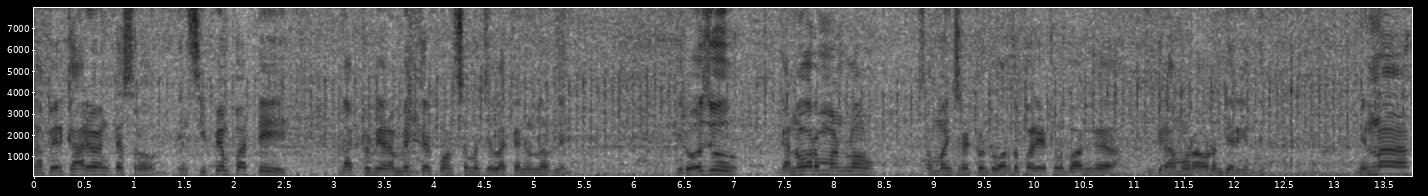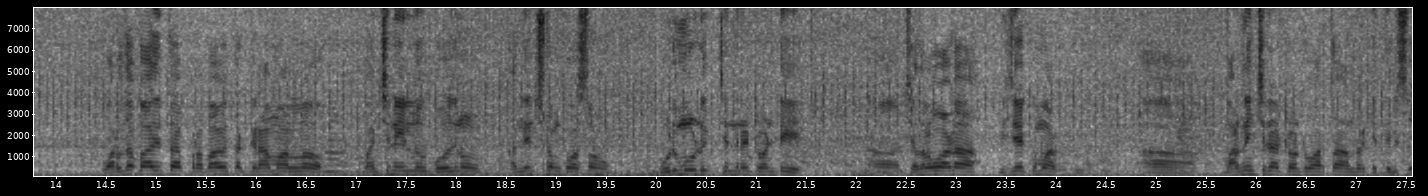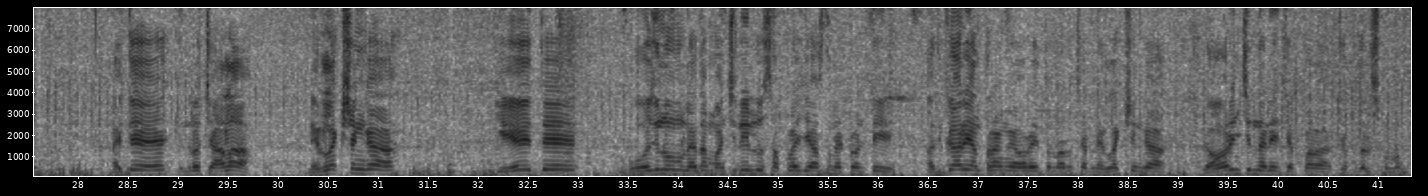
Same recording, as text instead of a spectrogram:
నా పేరు కార్య వెంకటేశ్వరరావు. నేను CPM party doctor B R Ambedkar Konaseema జిల్లా కన్వీనర్ని. ఈరోజు గన్నవరం మండలం సంబంధించినటువంటి వరద పర్యటనలో భాగంగా ఈ గ్రామం రావడం జరిగింది. నిన్న వరద బాధిత ప్రభావిత గ్రామాల్లో మంచినీళ్ళు భోజనం అందించడం కోసం ఉడిమూడికి చెందినటువంటి చెదలవాడ విజయ్ కుమార్ మరణించినటువంటి వార్త అందరికీ తెలుసు. అయితే ఇందులో చాలా నిర్లక్ష్యంగా ఏదైతే భోజనం లేదా మంచినీళ్ళు సప్లై చేస్తున్నటువంటి అధికార యంత్రాంగం ఎవరైతే ఉన్నారో చాలా నిర్లక్ష్యంగా వ్యవహరించిందని చెప్ప చెప్పదలుచుకున్నాం.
